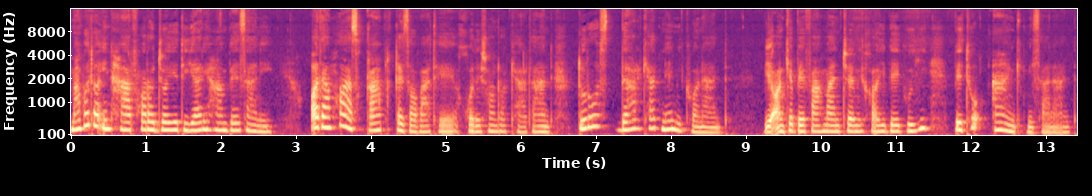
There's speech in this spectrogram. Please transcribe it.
مبادا این حرفها را جای دیگری هم بزنی. آدمها از قبل قضاوت خودشان را کردند. درست درکت نمی کنند بیا آنکه بفهمند چه می‌خواهی بگویی به تو انگ می‌زنند.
